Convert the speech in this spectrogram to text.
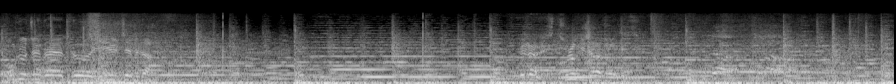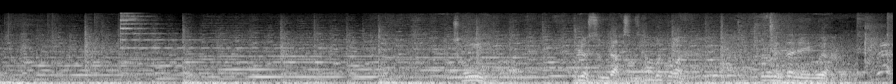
본격적인 다이어트 2일째입니다. 일단 술을 기시작하도록 하겠습니다. 종이 풀렸습니다. 3분 동안 술을 했다는 얘기고요.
